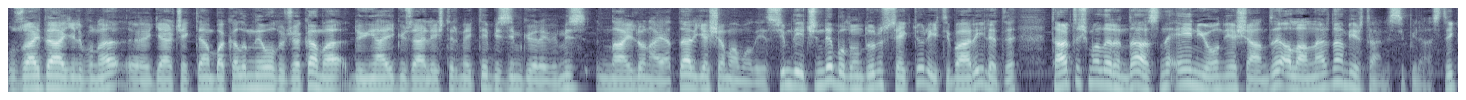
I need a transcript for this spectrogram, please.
Uzay dahil buna e, gerçekten bakalım ne olacak ama dünyayı güzelleştirmekte bizim görevimiz naylon hayatlar yaşamamalıyız. Şimdi içinde bulunduğunuz sektör itibariyle de tartışmalarında aslında en yoğun yaşandığı alanlardan bir tanesi plastik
